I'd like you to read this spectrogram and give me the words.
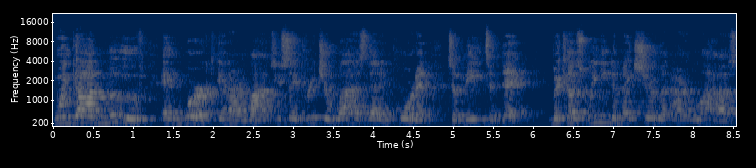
When God moved and worked in our lives. You say, Preacher, why is that important to me today? Because we need to make sure that our lives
